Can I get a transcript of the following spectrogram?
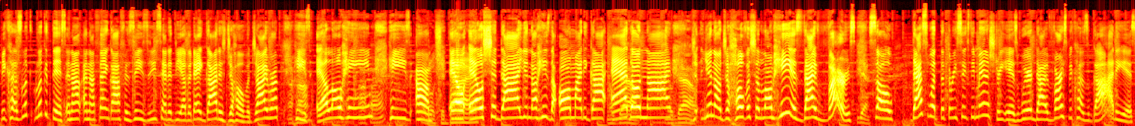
because look look at this and I and I thank God for Z Z said it the other day God is Jehovah Jireh he's Elohim he's um El Shaddai. El El Shaddai you know he's the almighty God doubt. Adonai No doubt. Je- you know Jehovah Shalom he is diverse Yeah. so that's what the 360 ministry is. We're diverse because God is.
